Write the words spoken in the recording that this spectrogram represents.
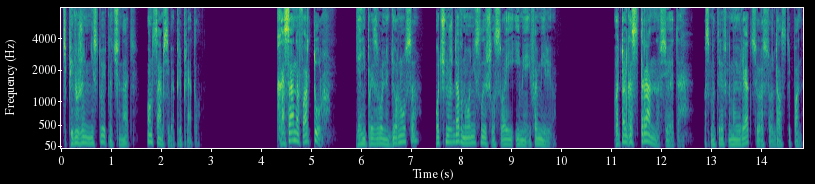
Теперь уже не стоит начинать. Он сам себя припрятал. Хасанов Артур. Я непроизвольно дернулся. Очень уж давно не слышал свои имя и фамилию. Вот только странно все это. Посмотрев на мою реакцию, рассуждал Степан.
